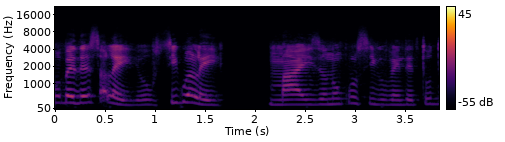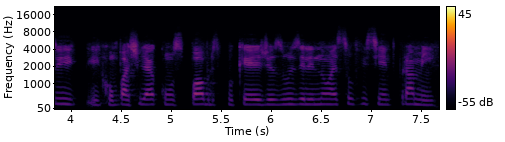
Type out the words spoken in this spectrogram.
obedeço a lei, eu sigo a lei, mas eu não consigo vender tudo e, e compartilhar com os pobres, porque Jesus ele não é suficiente para mim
